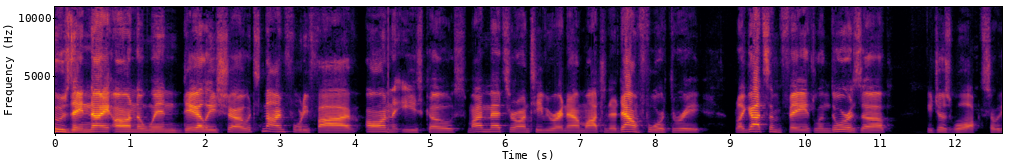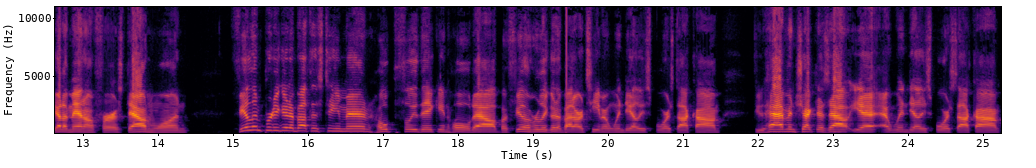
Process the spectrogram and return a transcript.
Tuesday night on the Win Daily Show. It's 9:45 on the East Coast. My Mets are on TV right now. I'm watching. They're down 4-3, but I got some faith. Lindor is up. He just walked, so we got a man on first, down one. Feeling pretty good about this team, man. Hopefully they can hold out, but feeling really good about our team at WinDailySports.com. If you haven't checked us out yet at WinDailySports.com,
